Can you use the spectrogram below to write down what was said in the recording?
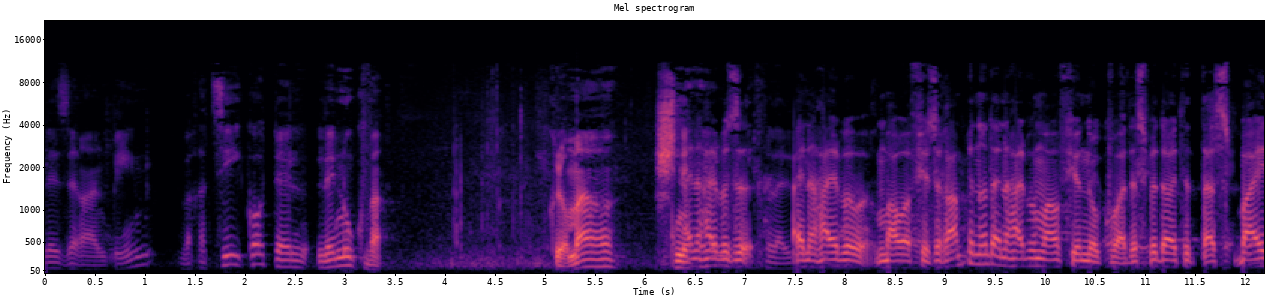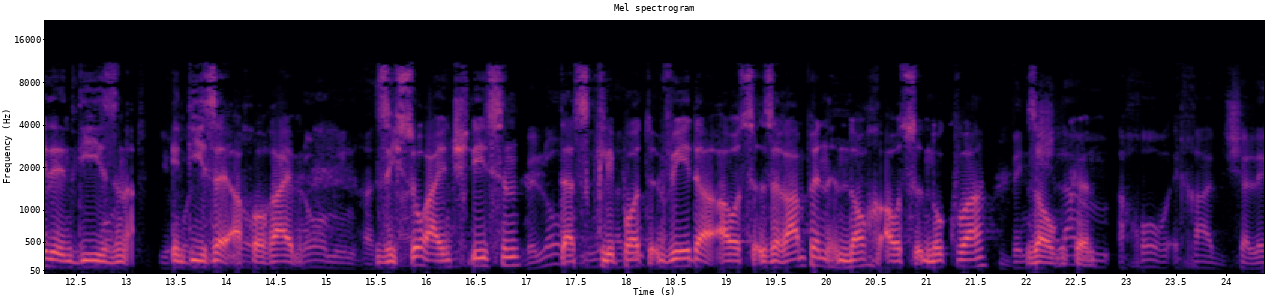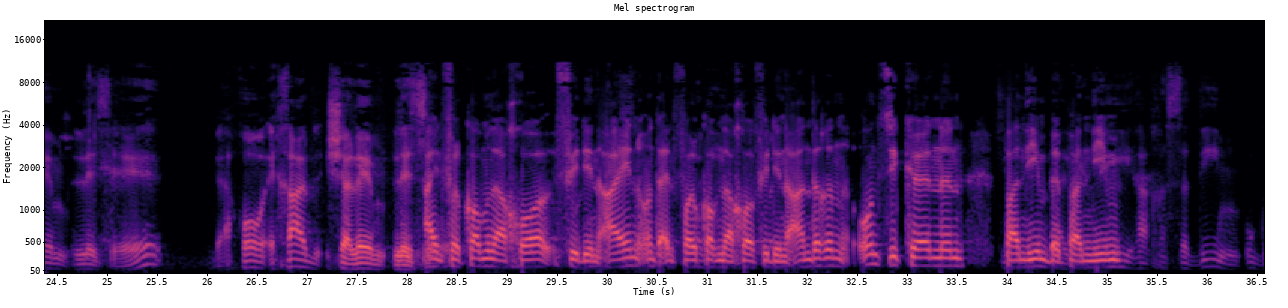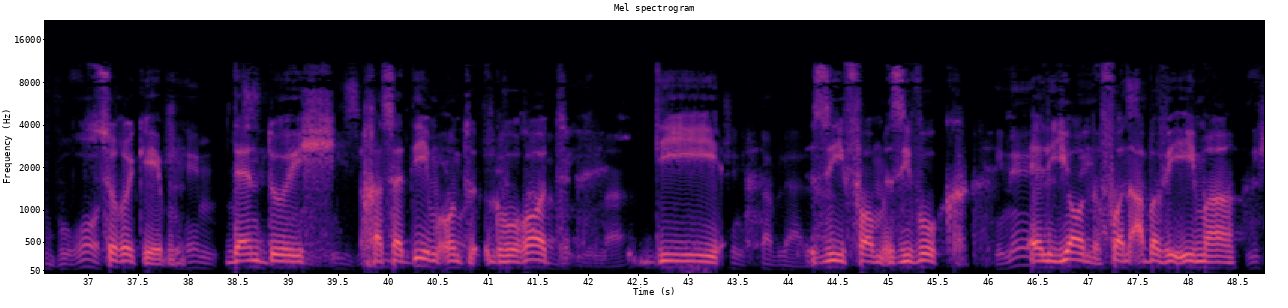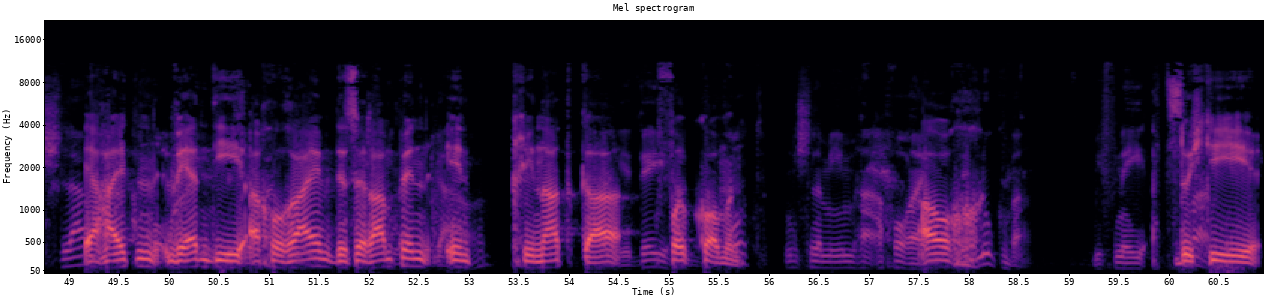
Eine halbe, eine halbe Mauer für Serampen und eine halbe Mauer für Nukwa. Das bedeutet, dass beide in diesen, in diese Achoraim sich so einschließen, dass Klipot weder aus Serampen noch aus Nukwa saugen können. Ein vollkommener Achor für den einen und ein vollkommener Achor für den anderen und sie können Panim be Panim zurückgeben. Denn durch Chassadim und Gvurot die sie vom Sivuk Elion von immer erhalten, werden die Achoraim des Rampin in Prinat Ga vollkommen. Auch durch die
